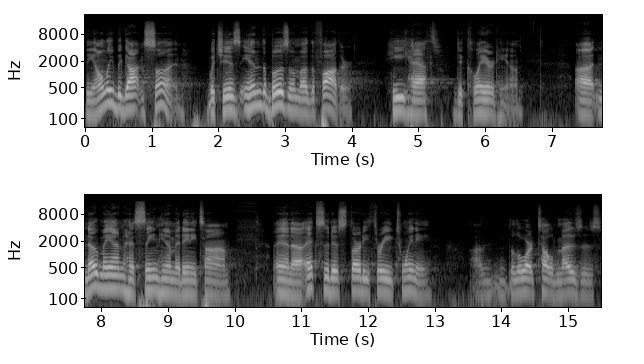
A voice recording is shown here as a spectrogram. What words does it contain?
The only begotten Son, which is in the bosom of the Father, He hath declared Him. Uh, no man has seen Him at any time. And uh, Exodus 33 20, uh, the Lord told Moses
